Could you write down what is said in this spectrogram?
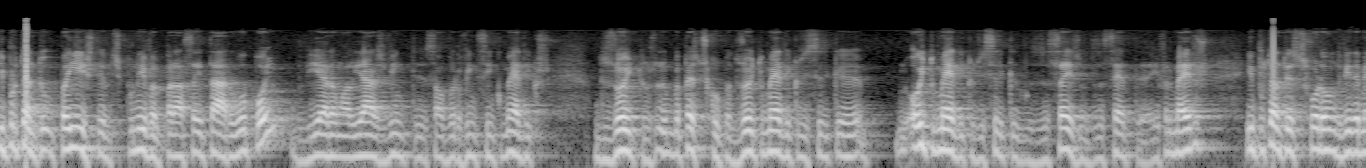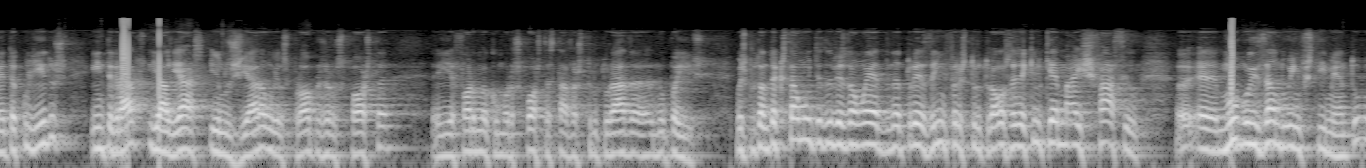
E, portanto, o país esteve disponível para aceitar o apoio, vieram, aliás, 20, salvo 25 médicos, 18, peço desculpa, 18 médicos e cerca, 8 médicos e cerca de 16 ou 17 enfermeiros, e, portanto, esses foram devidamente acolhidos, integrados e, aliás, elogiaram eles próprios a resposta e a forma como a resposta estava estruturada no país. Mas, portanto, a questão muitas vezes não é de natureza infraestrutural, ou seja, aquilo que é mais fácil, eh, eh, mobilizando o investimento,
